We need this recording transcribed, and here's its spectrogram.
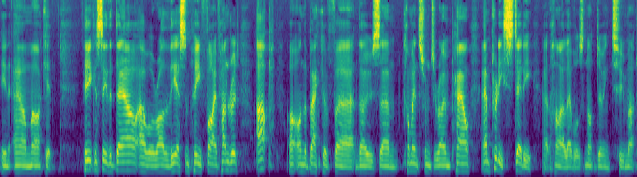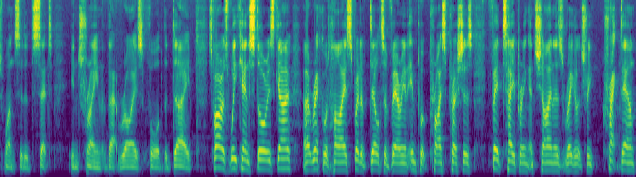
in our market. Here you can see the Dow, uh, or rather the S&P 500 up on the back of uh, those um, comments from Jerome Powell and pretty steady at higher levels, not doing too much once it had set in train that rise for the day. As far as weekend stories go, uh, record highs, spread of Delta variant, input price pressures, Fed tapering, and China's regulatory crackdown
